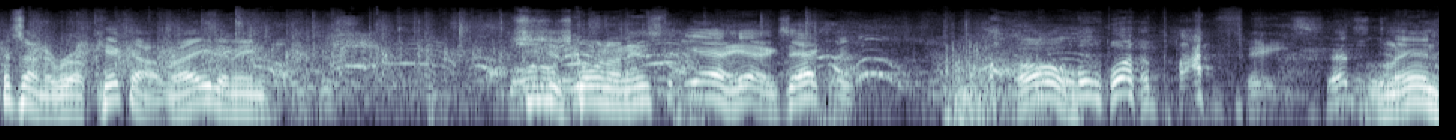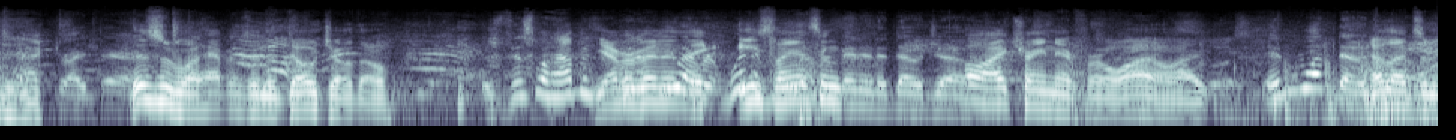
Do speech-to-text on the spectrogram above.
That's not a real kick out, right? I mean, she's just going on instant. Yeah, yeah, exactly. Oh, Oh, what a pot face. That's Landon. right there. This is what happens in the dojo, though. Is this what happens? You ever When been in the ever- East have you ever Lansing? been in a dojo? Oh, I trained there for a while. I, in what dojo? I led some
